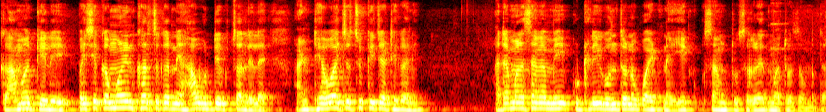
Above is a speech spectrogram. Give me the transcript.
कामं केले पैसे कमवून खर्च करणे हा उद्योग चाललेला आहे आणि ठेवायचं चुकीच्या ठिकाणी. आता मला सांगा मी कुठलीही गुंतवणूक वाईट नाही एक सांगतो सगळ्यात महत्त्वाचा मुद्दा.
